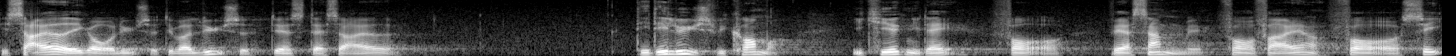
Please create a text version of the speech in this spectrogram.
Det sejrede ikke over lyset. Det var lyset, der, der sejrede. Det er det lys, vi kommer i kirken i dag for at være sammen med, for at fejre, for at se.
